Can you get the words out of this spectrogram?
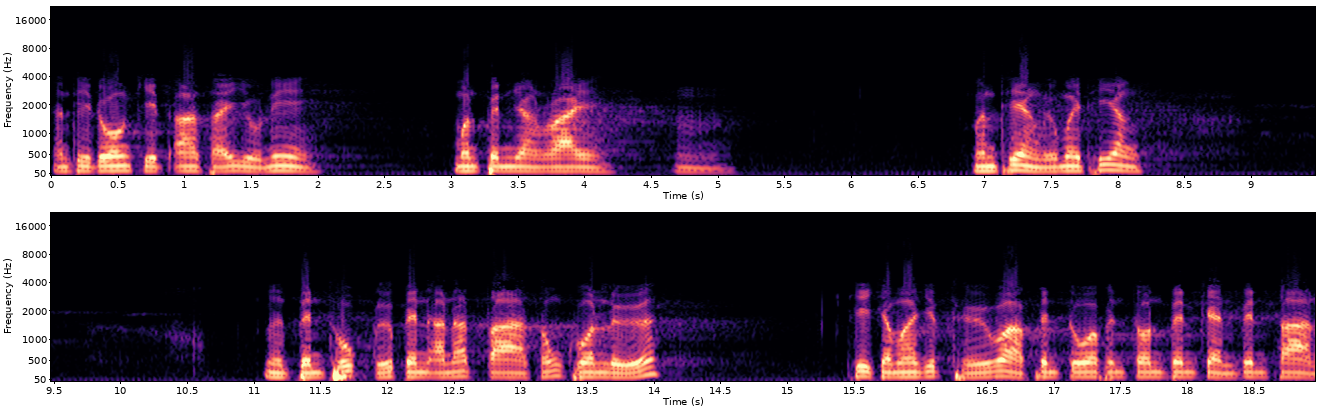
อันที่ดวงกิจอาศัยอยู่นี่ มันเป็นอย่างไร อืม มันเที่ยงหรือไม่เที่ยง มันเป็นทุกข์หรือเป็นอนัตตาสมควรหรือ ที่จะมายึดถือว่าเป็นตัวเป็นตนเป็นแก่นเป็นสาร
